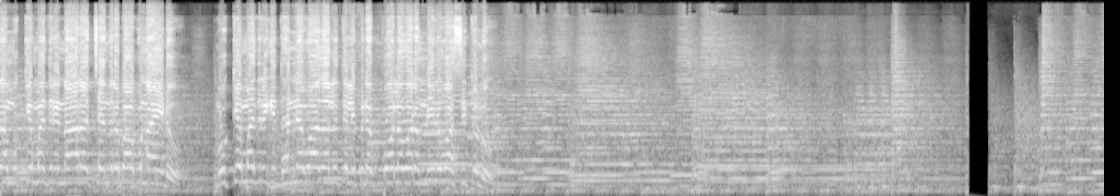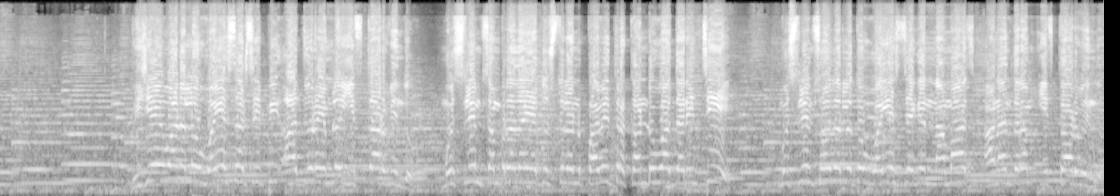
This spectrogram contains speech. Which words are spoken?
స్పందించిన ముఖ్యమంత్రి నారా చంద్రబాబు నాయుడు. ముఖ్యమంత్రికి ధన్యవాదాలు తెలిపిన పోలవరం నిర్వాసితులు. విజయవాడలో వైఎస్ఆర్సీపీ ఆధ్వర్యంలో ఇఫ్తార్ విందు. ముస్లిం సంప్రదాయ దుస్తులను పవిత్ర కండువా ధరించి ముస్లిం సోదరులతో వైఎస్ జగన్ నమాజ్ అనంతరం ఇఫ్తార్ విందు.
